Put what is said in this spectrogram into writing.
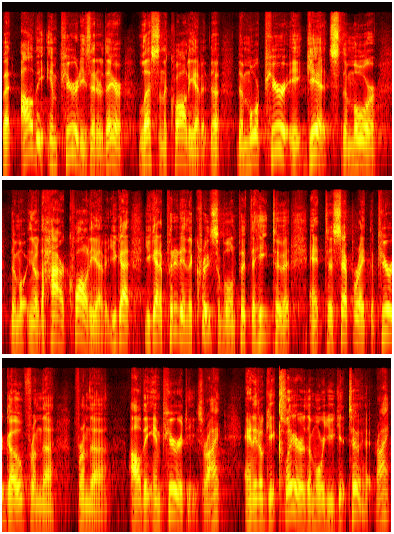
But all the impurities that are there lessen the quality of it. The, the more pure it gets, the more the more, you know, the higher quality of it. You got, you got to put it in the crucible and put the heat to it and to separate the pure gold from the, from the, all the impurities, right? And it'll get clearer the more you get to it, right?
